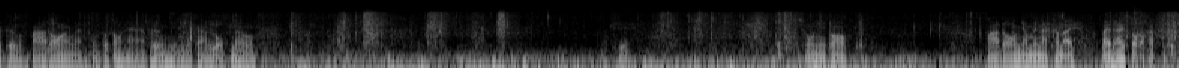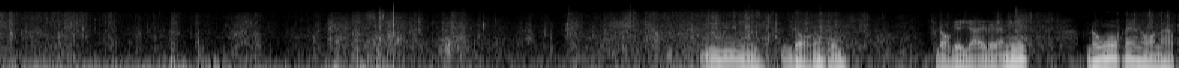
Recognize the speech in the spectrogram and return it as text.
ถ้าเกิดฟ้าร้องหนักๆผมก็ต้องหาเพิงหินในการหลบนะครับผมโอเค ช่วงนี้ก็ ฟ้าร้องยังไม่หนักขนาดไหนไปได้ต่อครับ นี่อีดอกของผม ดอกใหญ่ ๆ เลยอันนี้ดอกโงกแน่นอนนะครับ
